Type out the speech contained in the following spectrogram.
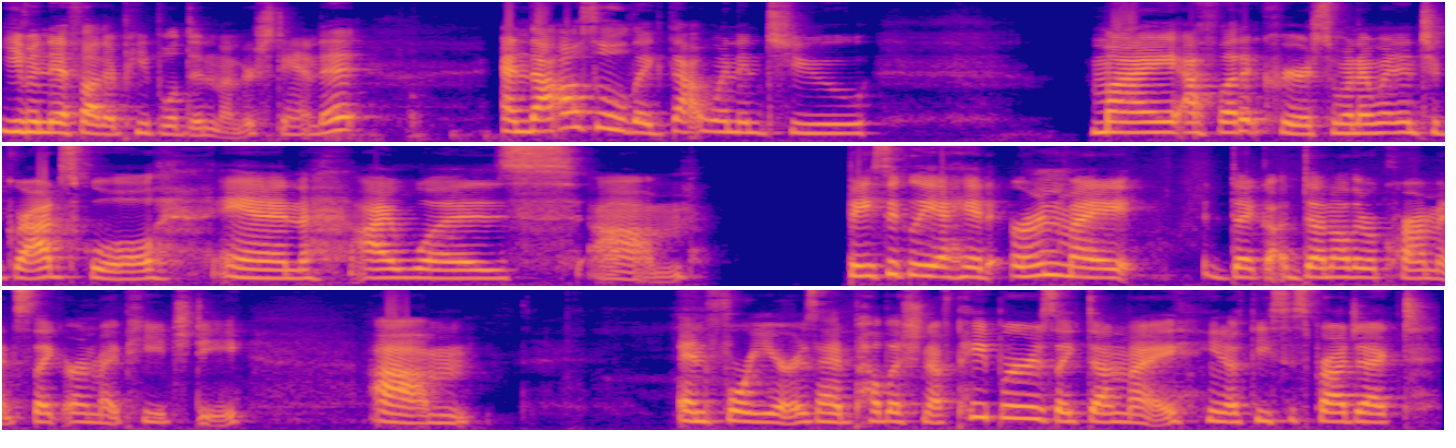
even if other people didn't understand it. And that also like that went into my athletic career. So when I went into grad school and I was um basically I had earned my like done all the requirements like earned my PhD. Um in 4 years I had published enough papers, like done my, you know, thesis project.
